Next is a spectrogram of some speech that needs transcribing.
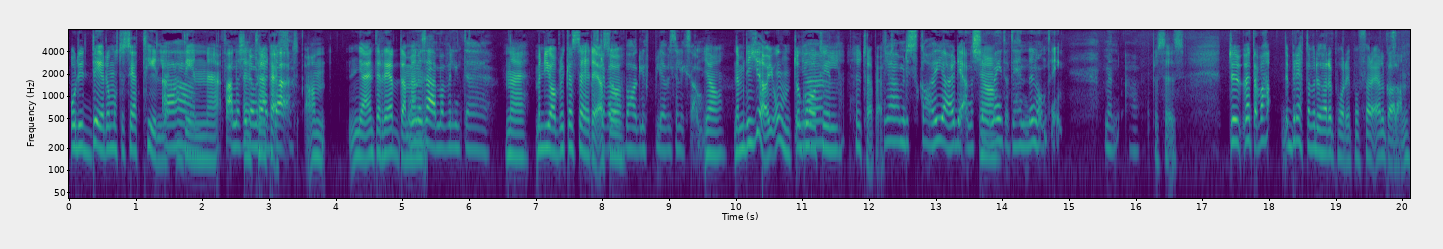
Och det är det du måste säga till Ah, din eh, för annars är de terapeut. rädda. Nej, inte rädda men, Men, så här, man vill inte... nej. men jag brukar säga det. Det ska vara en Alltså, obehaglig upplevelse liksom. ja. nej, men det gör ju ont att Ja. gå till hudterapeut. Ja men det ska ju göra det annars känner Ja. man inte att det händer någonting. Men ja. Precis. Du, vänta, vad, berätta vad du hade på dig på förra Elgalan.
